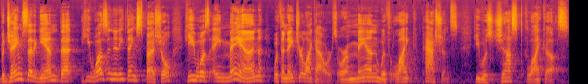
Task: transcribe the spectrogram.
But James said again that he wasn't anything special. He was a man with a nature like ours, or a man with like passions. He was just like us.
